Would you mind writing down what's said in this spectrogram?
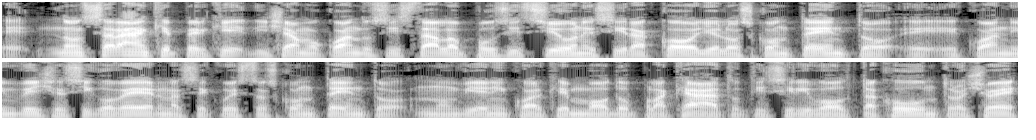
Eh, non sarà anche perché diciamo, quando si sta all'opposizione si raccoglie lo scontento e, e, quando invece si governa, se questo scontento non viene in qualche modo placato, ti si rivolta contro. Cioè,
